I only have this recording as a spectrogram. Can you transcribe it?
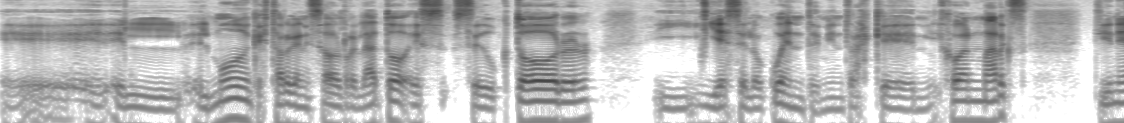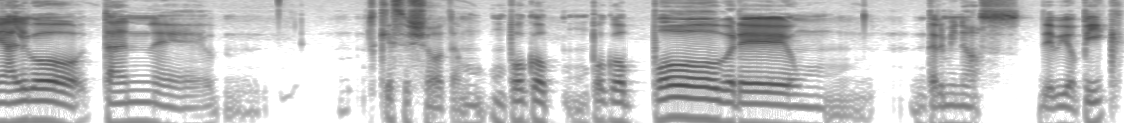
eh, el, el, modo en que está organizado el relato es seductor y, es elocuente, mientras que el joven Marx tiene algo tan, eh, qué sé yo, un, poco, un poco pobre en términos de biopic,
